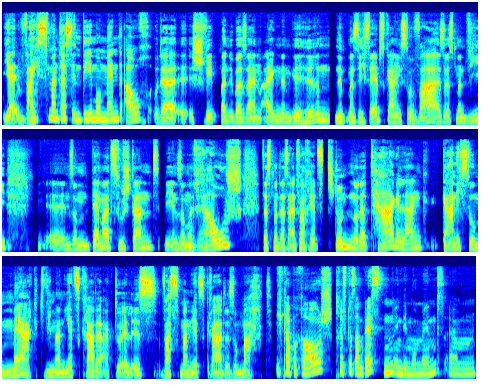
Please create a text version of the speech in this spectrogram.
Ja, weiß man das in dem Moment auch oder äh, schwebt man über seinem eigenen Gehirn? Nimmt man sich selbst gar nicht so wahr? Also ist man wie äh, in so einem Dämmerzustand, wie in so einem Rausch, dass man das einfach jetzt Stunden oder Tage lang gar nicht so merkt, wie man jetzt gerade aktuell ist, was man jetzt gerade so macht. Ich glaube, Rausch trifft es am besten in dem Moment. Ähm,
